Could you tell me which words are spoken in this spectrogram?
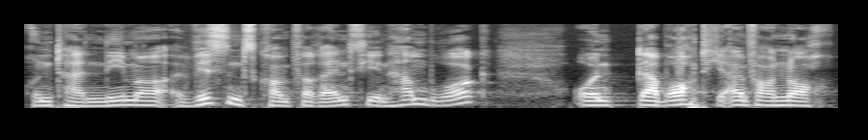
Unternehmerwissenskonferenz hier in Hamburg. Und da brauchte ich einfach noch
